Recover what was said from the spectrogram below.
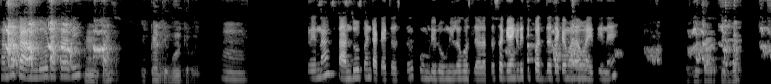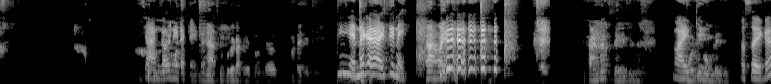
थांबा तांदूळ टाका आधी हम्म, का? उकळेल ती म्हणून ठेवली हम्म. इकडे ना तांदूळ पण टाकायचं असतं. कोंबडी रोवणीला बसल्यावर. आता सगळ्यांकडे ती पद्धत आहे काय मला माहिती नाही. अंगावर नाही टाकायचं. ती यांना काय माहिती नाही. हा, माहिती. असं आहे का?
